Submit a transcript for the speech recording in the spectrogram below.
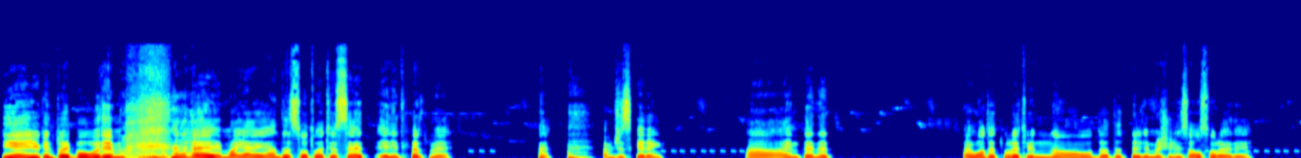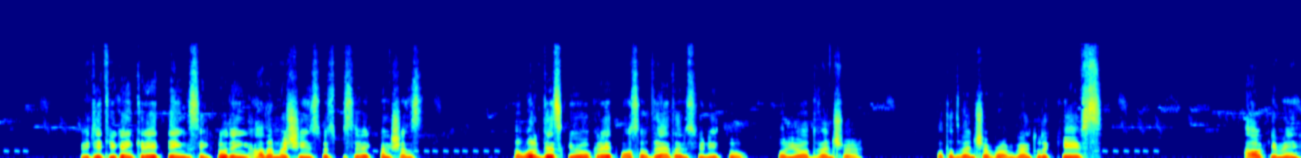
Yeah, you can play ball with him. hey, my eye understood what you said and it hurt me. I'm just kidding. Uh, I intended... I wanted to let you know that the 3D machine is also ready. With it you can create things, including other machines with specific functions. The work desk you will create most of the items you need to for your adventure. What adventure, bro? I'm going to the caves. Alchemy?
